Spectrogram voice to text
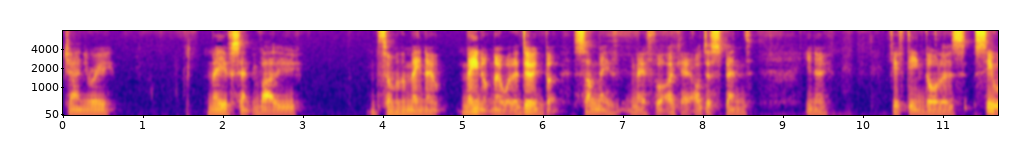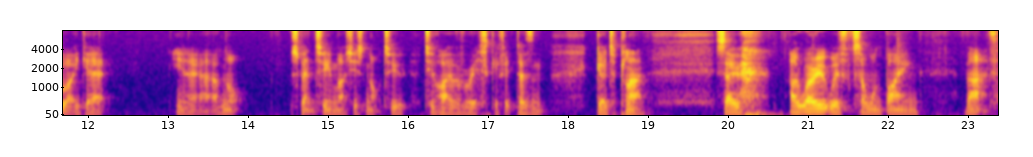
January, may have sent value. Some of them may know may not know what they're doing, but some may may have thought, okay, I'll just spend, you know, fifteen dollars, see what I get. You know, I've not spent too much. It's not too too high of a risk if it doesn't go to plan. So I worry with someone buying that,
